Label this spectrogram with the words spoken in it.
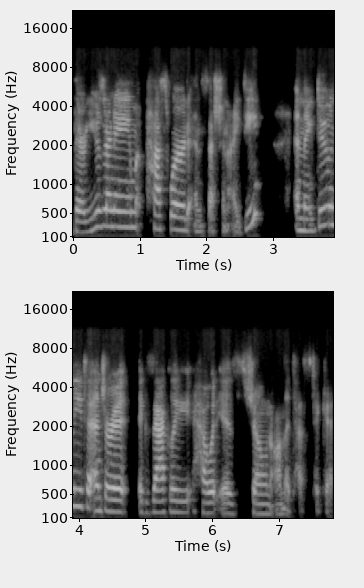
their username, password, and session ID. And they do need to enter it exactly how it is shown on the test ticket.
